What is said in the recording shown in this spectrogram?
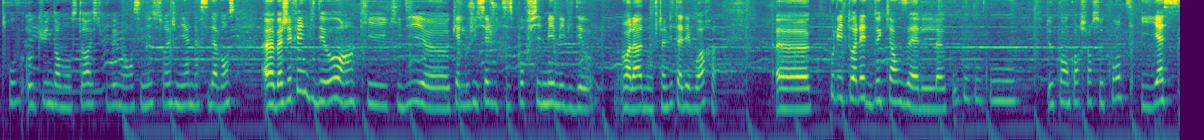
trouve aucune dans mon store et si tu pouvais me renseigner ce serait génial, merci d'avance. Euh, bah, j'ai fait une vidéo hein, qui, dit euh, quel logiciel j'utilise pour filmer mes vidéos. Voilà, donc je t'invite à aller voir. Euh, coucou les toilettes de Quinzel. Coucou, coucou. De quoi encore sur ce compte? Yes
